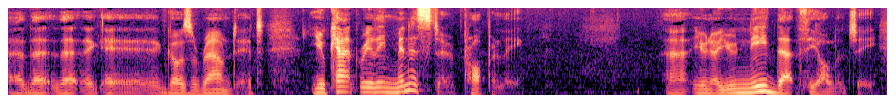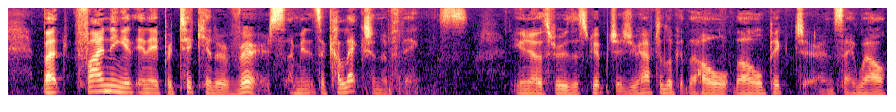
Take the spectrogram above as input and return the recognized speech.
uh, that, that uh, goes around it, you can't really minister properly. Uh, you know, you need that theology. But finding it in a particular verse, I mean, it's a collection of things, you know, through the scriptures. You have to look at the whole, the whole picture and say, well,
